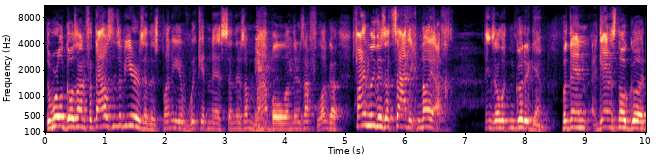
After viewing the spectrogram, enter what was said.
The world goes on for thousands of years, and there's plenty of wickedness, and there's a Mabul, and there's a Flaga. Finally, there's a Tzaddik, Noach. Things are looking good again. But then, again, it's no good.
